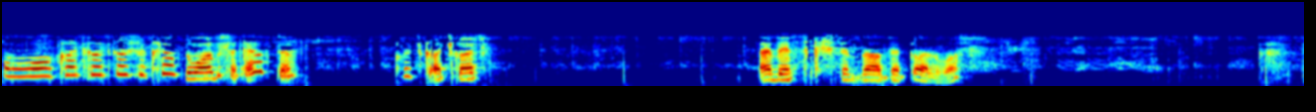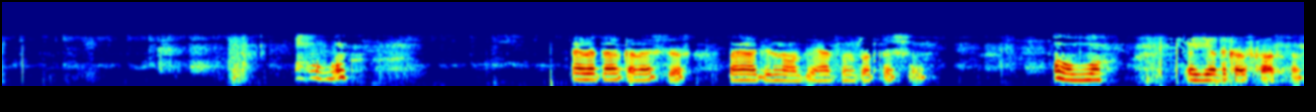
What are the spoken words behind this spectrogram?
Oo kaç kaç kaç şaka yaptım abi şaka yaptım. Kaç kaç kaç. Ay ben sıkıştırdı alacak galiba. Evet arkadaşlar ben acilin olduğu yerden uzaklaşayım. Allah. Elyada kas kalsın.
